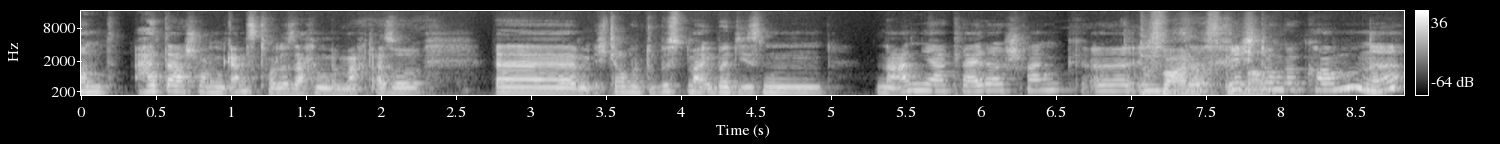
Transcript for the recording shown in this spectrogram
Und hat da schon ganz tolle Sachen gemacht. Also ähm, ich glaube, du bist mal über diesen Narnia-Kleiderschrank äh, in Das diese das, genau. Richtung gekommen, ne?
